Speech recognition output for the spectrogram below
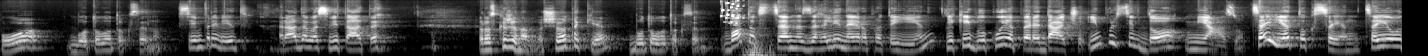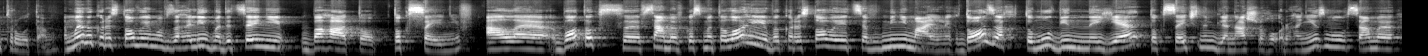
по ботулотоксину. Всім привіт! Рада вас вітати. Розкажи нам, що таке ботулотоксин? Ботокс це взагалі нейропротеїн, який блокує передачу імпульсів до м'язу. Це є токсин, це є отрута. Ми використовуємо взагалі в медицині багато токсинів, але ботокс е, саме в косметології використовується в мінімальних дозах, тому він не є токсичним для нашого організму саме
